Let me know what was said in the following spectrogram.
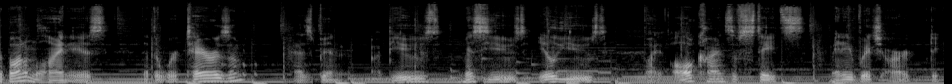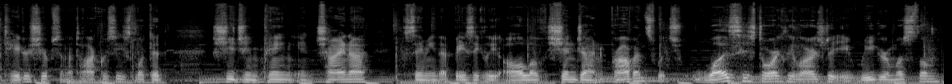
The bottom line is that the word terrorism has been abused, misused, ill used by all kinds of states, many of which are dictatorships and autocracies. Look at Xi Jinping in China, claiming that basically all of Xinjiang province, which was historically largely a Uyghur Muslim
